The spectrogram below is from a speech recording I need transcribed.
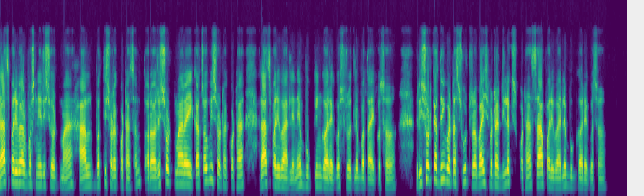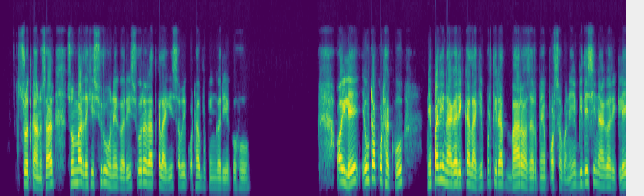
राजपरिवार बस्ने रिसोर्टमा हाल बत्तीसवटा कोठा छन् तर रिसोर्टमा रहेका चौबिसवटा कोठा राजपरिवारले नै बुकिङ गरेको स्रोतले बताएको छ। रिसोर्टका दुईवटा सुट र बाइसवटा डिलक्स कोठा शाह परिवारले बुक गरेको छ। स्रोतका अनुसार सोमबारदेखि सुरु हुने गरी सोह्र रातका लागि सबै कोठा बुकिङ गरिएको हो। अहिले एउटा कोठाको नेपाली नागरिकका लागि प्रति रात बाह्र हजार रुपियाँ पर्छ भने विदेशी नागरिकले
